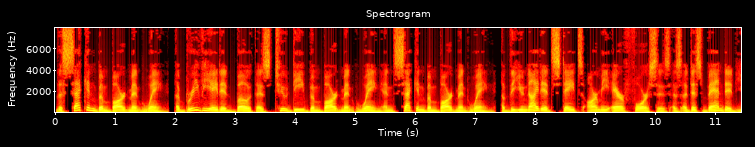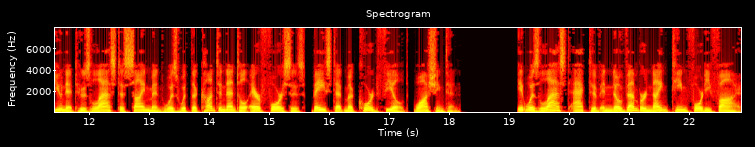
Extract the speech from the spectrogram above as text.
The 2nd Bombardment Wing, abbreviated both as 2D Bombardment Wing and 2nd Bombardment Wing, of the United States Army Air Forces is a disbanded unit whose last assignment was with the Continental Air Forces, based at McChord Field, Washington. It was last active in November 1945.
